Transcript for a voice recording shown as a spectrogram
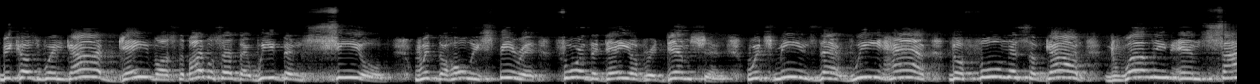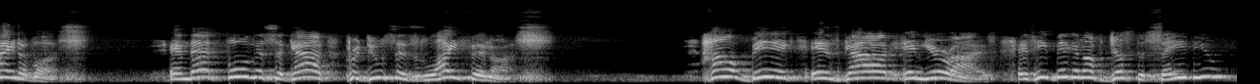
Because when God gave us, the Bible says that we've been sealed with the Holy Spirit for the day of redemption, which means that we have the fullness of God dwelling inside of us. And that fullness of God produces life in us. How big is God in your eyes? Is He big enough just to save you?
